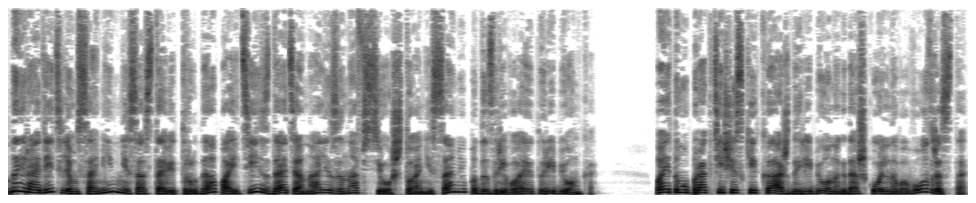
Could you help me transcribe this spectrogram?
да и родителям самим не составит труда пойти и сдать анализы на все, что они сами подозревают у ребенка. Поэтому практически каждый ребенок дошкольного возраста,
